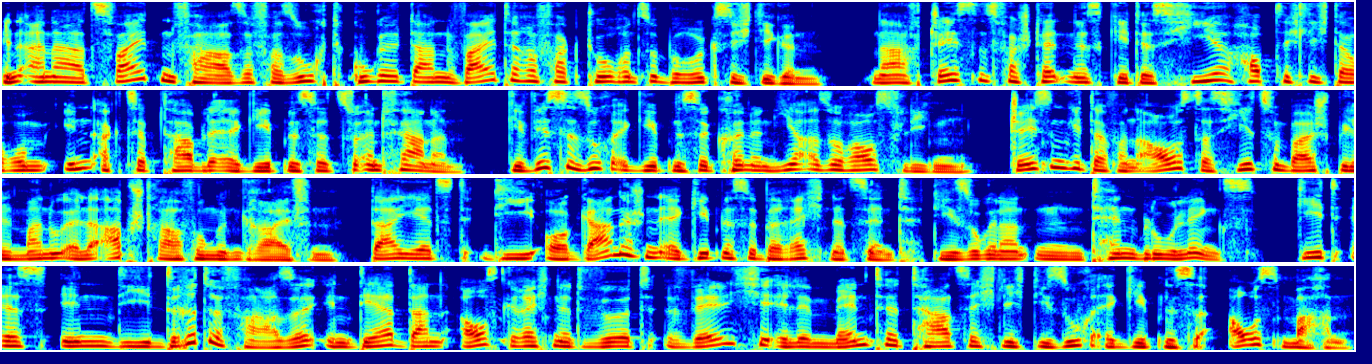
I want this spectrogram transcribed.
In einer zweiten Phase versucht Google dann weitere Faktoren zu berücksichtigen. Nach Jasons Verständnis geht es hier hauptsächlich darum, inakzeptable Ergebnisse zu entfernen. Gewisse Suchergebnisse können hier also rausfliegen. Jason geht davon aus, dass hier zum Beispiel manuelle Abstrafungen greifen. Da jetzt die organischen Ergebnisse berechnet sind, die sogenannten 10 Blue Links, geht es in die dritte Phase, in der dann ausgerechnet wird, welche Elemente tatsächlich die Suchergebnisse ausmachen.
